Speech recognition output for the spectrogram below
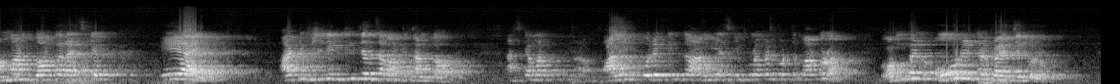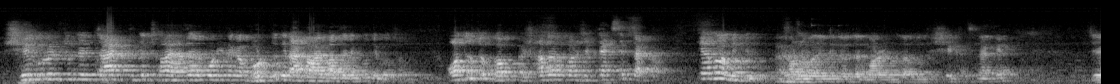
আমার দরকার আজকে এআই আর্টিফিশিয়াল ইন্টেলিজেন্স আমাকে জানতে হবে। আজকে আমার পালিত করে কিন্তু আমি আজকে ইমপ্লয়মেন্ট করতে পারব না। গভর্নমেন্ট ওন এন্টারপ্রাইজ যেগুলো, সেগুলোর জন্য চার থেকে ছয় হাজার কোটি টাকা ভর্তুকি রাখা হয় বাজারে প্রতি বছর। অথচ সাধারণ মানুষের ট্যাক্সের টাকা। কেন আমি দেব? ধন্যবাদ মাননীয় প্রধানমন্ত্রী শেখ হাসিনাকে যে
